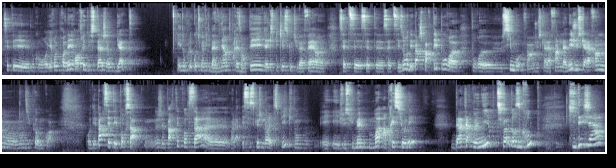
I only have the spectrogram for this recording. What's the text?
C'était donc on, il reprenait, il rentrait du stage à Ougat. Et donc le coach m'avait dit bah viens te présenter, viens expliquer ce que tu vas faire euh, cette, cette, cette saison. Au départ, je partais pour euh, pour six mois, enfin jusqu'à la fin de l'année, jusqu'à la fin de mon, mon diplôme quoi. Au départ, c'était pour ça. Je partais pour ça, euh, voilà. Et c'est ce que je leur explique. Donc, et, et je suis même moi impressionnée d'intervenir, tu vois, dans ce groupe qui déjà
